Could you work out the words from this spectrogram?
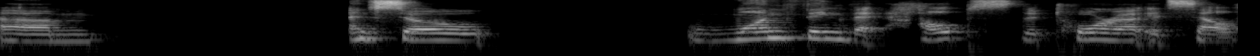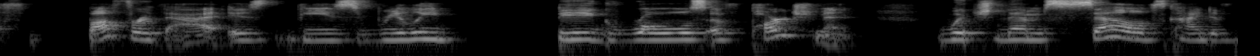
Um, and so one thing that helps the Torah itself buffer that is these really big rolls of parchment, which themselves kind of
